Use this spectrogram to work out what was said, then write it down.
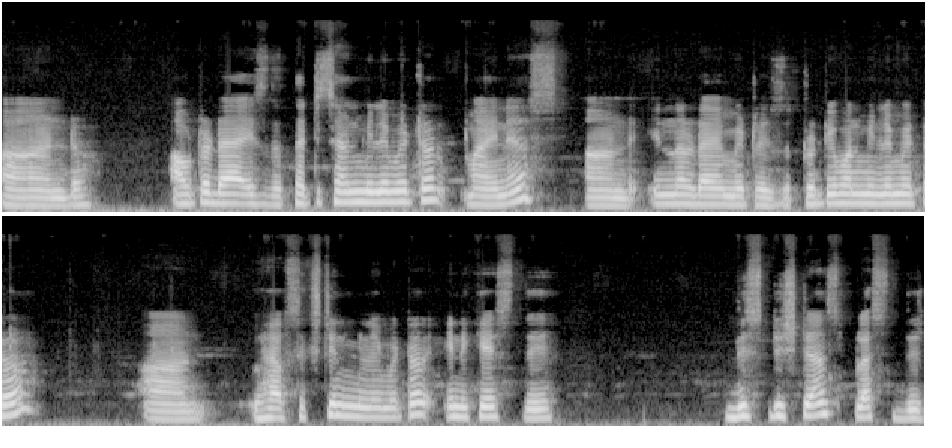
and outer dia is the 37 millimeter minus and inner diameter is the 21 millimeter and we have 16 millimeter indicates the this distance plus this,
